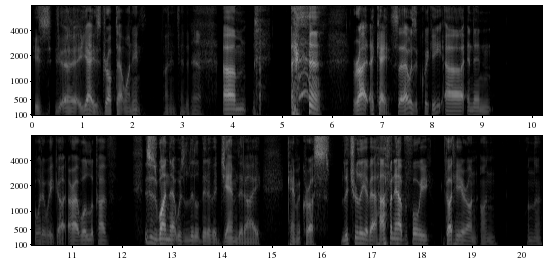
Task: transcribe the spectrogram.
he's, uh, yeah, he's dropped that one in, pun intended. Yeah. Um, right. Okay. So that was a quickie. Uh, and then what do we got? All right. Well, look, I've this is one that was a little bit of a gem that I came across literally about half an hour before we got here on on on the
